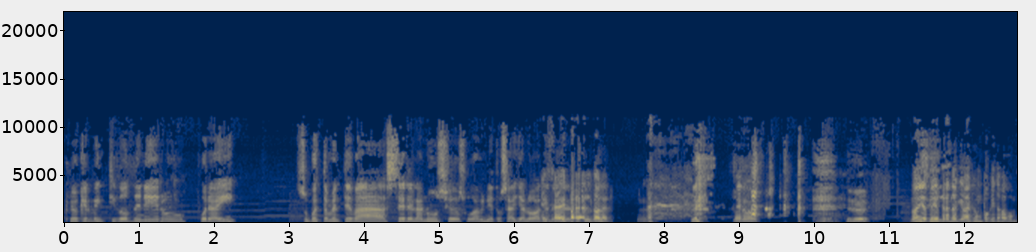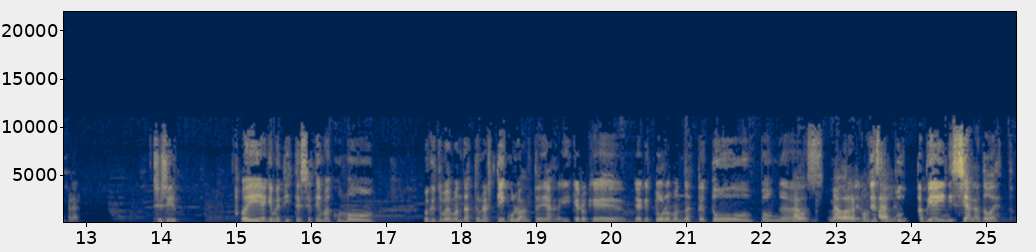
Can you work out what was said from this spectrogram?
Creo que el 22 de enero, por ahí, supuestamente va a hacer el anuncio de su gabinete. O sea, ya lo va a tener... Para el dólar. de nuevo. No, yo estoy esperando que baje un poquito para comprar. Sí, sí. Oye, ya que metiste ese tema, ¿cómo...? Porque tú me mandaste un artículo antes, ya, y creo que, ya que tú lo mandaste, tú pongas... Me hago, responsable. Desde puntapié inicial a todo esto.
